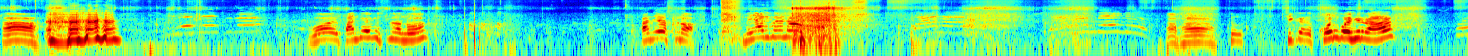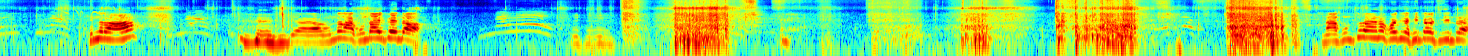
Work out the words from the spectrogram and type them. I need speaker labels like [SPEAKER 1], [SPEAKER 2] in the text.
[SPEAKER 1] ఓ పని చేపిస్తున్నావు నువ్వు? పని చేస్తున్నావు? నీ ఆడికి పోయిండు ఆహా చికెన్ కోడి కోసిరా తిన్నరా? ఉందా? నాకు ఉందా? అయిపోయిందా? నాకు అయినా కొద్దిగా తింటా వచ్చి తింటరా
